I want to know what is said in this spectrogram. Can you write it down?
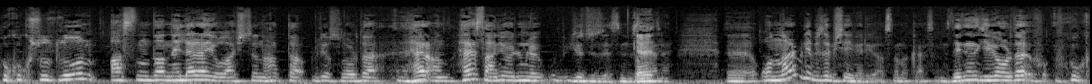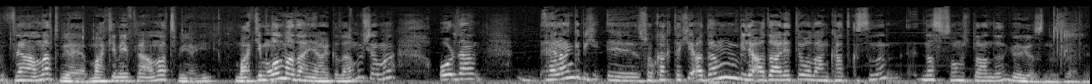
hukuksuzluğun aslında nelere yol açtığını hatta biliyorsun orada her an her saniye ölümle yüz yüzesiniz evet. yani. Ee, onlar bile bize bir şey veriyor aslında bakarsanız. Dediğiniz gibi orada hukuk falan anlatmıyor ya. Mahkemeyi falan anlatmıyor. Mahkeme olmadan yargılanmış ama oradan herhangi bir e, sokaktaki adamın bile adalete olan katkısının nasıl sonuçlandığını görüyorsunuz zaten.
